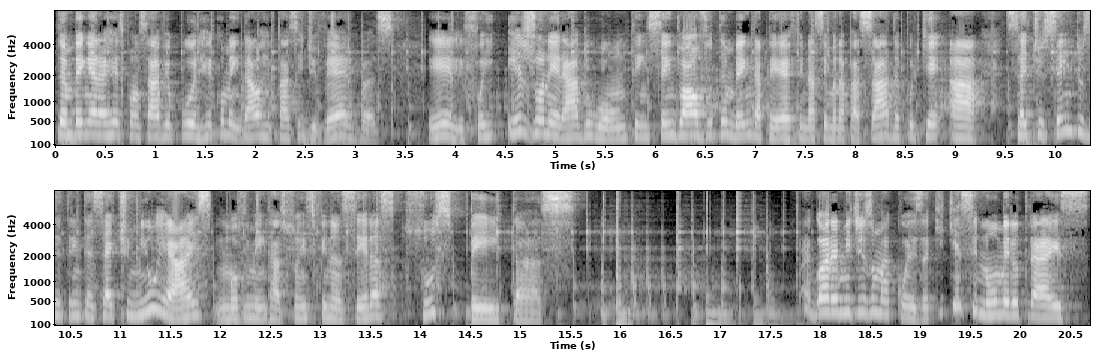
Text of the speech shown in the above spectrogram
também era responsável por recomendar o repasse de verbas. Ele foi exonerado ontem, sendo alvo também da PF na semana passada, porque há 737 mil reais em movimentações financeiras suspeitas. Agora me diz uma coisa, o que, que esse número traz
